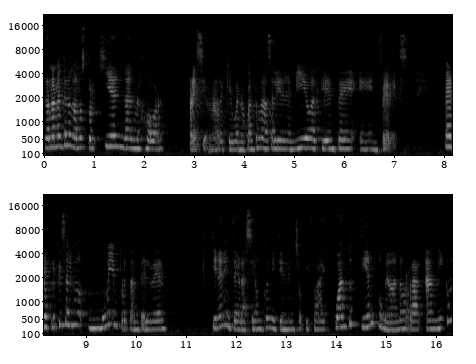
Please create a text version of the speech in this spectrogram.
normalmente nos vamos por quién da el mejor precio, ¿no? De que, bueno, cuánto me va a salir el envío al cliente en FedEx. Pero creo que es algo muy importante el ver, tienen integración con mi tienda en Shopify, cuánto tiempo me van a ahorrar a mí como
